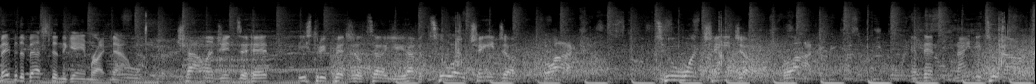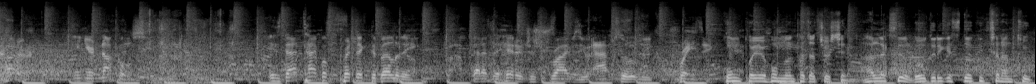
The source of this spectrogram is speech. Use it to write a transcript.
Maybe the best in the game right now. Challenging to hit. These three pitches will tell you you have a 2-0 changeup, block. 2-1 changeup, block. And then 92 an hour cutter in your knuckles. Is that type of predictability 공포의 홈런 타자 출신 알렉스 로드리게스도 극찬한 투구.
